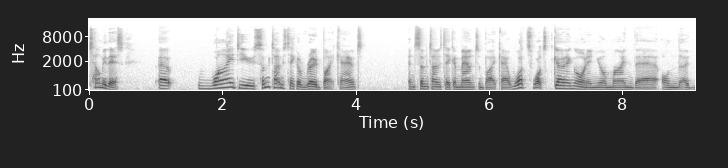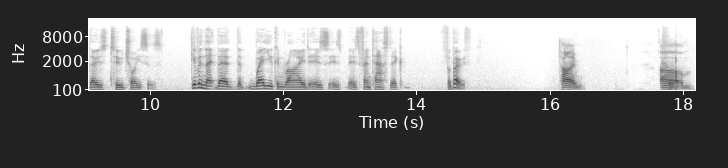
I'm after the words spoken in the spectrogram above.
tell me this: uh, why do you sometimes take a road bike out, and sometimes take a mountain bike out? What's what's going on in your mind there on th those two choices? Given that the, the where you can ride is is is fantastic for both. Time. Um,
